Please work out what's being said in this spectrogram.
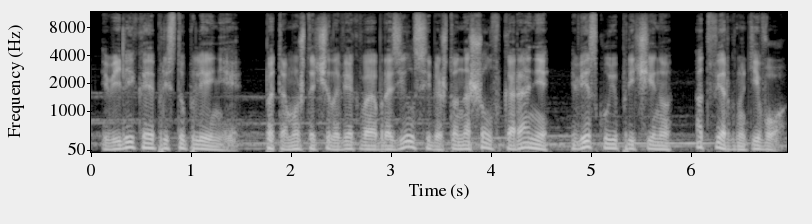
– великое преступление, потому что человек вообразил себе, что нашел в Коране вескую причину отвергнуть его,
